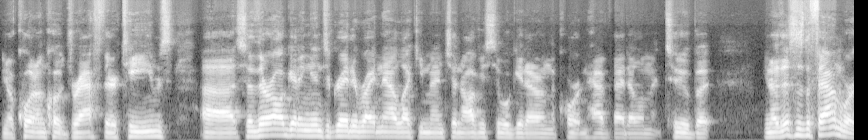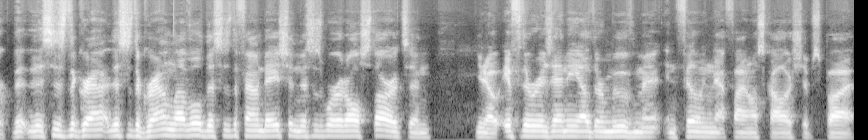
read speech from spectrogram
you know quote unquote draft their teams. Uh, so they're all getting integrated right now, like you mentioned. Obviously, we'll get out on the court and have that element too, but you know this is the found work. This is the ground. This is the ground level. This is the foundation. This is where it all starts. And you know if there is any other movement in filling that final scholarship spot.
